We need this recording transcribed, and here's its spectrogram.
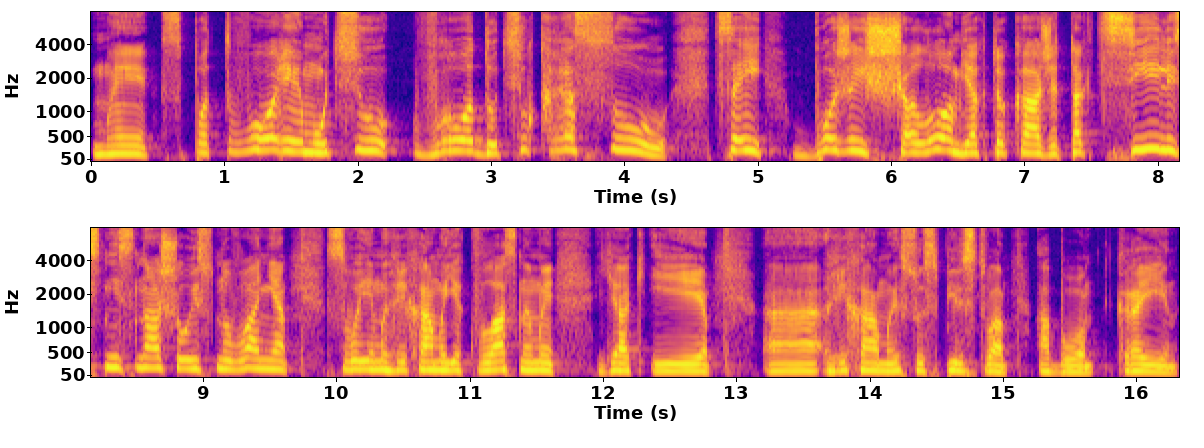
Ми спотворюємо цю вроду, цю красу, цей Божий шалом, як то кажуть, так цілісність нашого існування своїми гріхами, як власними, як і е, гріхами суспільства або країн.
